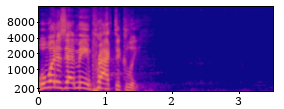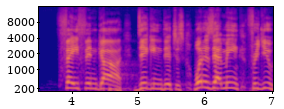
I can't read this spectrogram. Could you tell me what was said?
Well, what does that mean practically? Faith in God, digging ditches. What does that mean for you?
